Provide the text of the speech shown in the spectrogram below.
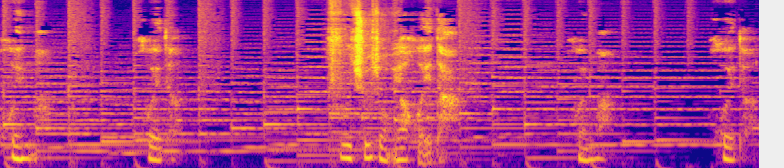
会吗？会的。付出总要回答，会的。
